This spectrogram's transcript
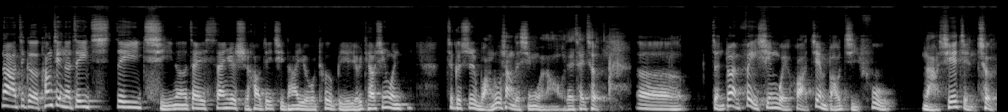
那这个康健呢这一期这一期呢，在三月十号这一期，它有特别有一条新闻，这个是网络上的新闻啊，我在猜测，呃，诊断肺纤维化，健保给付哪些检测，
